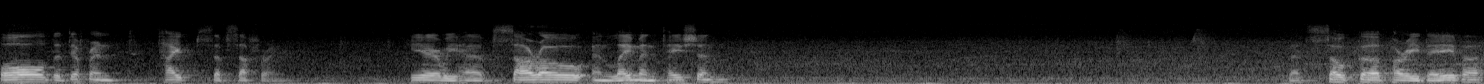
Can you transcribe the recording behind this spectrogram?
all the different types of suffering. Here we have sorrow and lamentation. That's Soka Parideva.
